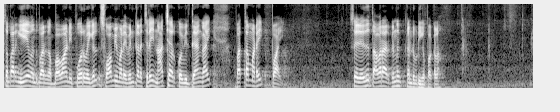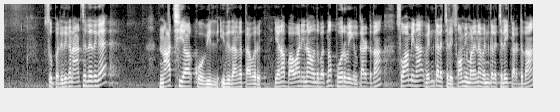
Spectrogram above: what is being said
ஸோ பாருங்கள் ஏ வந்து பாருங்கள் பவானி போர்வைகள் சுவாமிமலை வெண்கலச்சிலை நாச்சியார் கோவில் தேங்காய் பத்தமடை பாய். சரி எது தவறாக இருக்குன்னு கண்டுபிடிங்க பார்க்கலாம். சூப்பர். இதுக்கான ஆன்சர் எதுங்க நாச்சியார் கோவில். இது தாங்க தவறு. ஏன்னா பவானினா வந்து பார்த்தோன்னா போர்வைகள். கரெக்டு தான். சுவாமினா வெண்கலச்சிலை. சுவாமி மலைனா வெண்கலச்சிலை கரெக்டு தான்.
